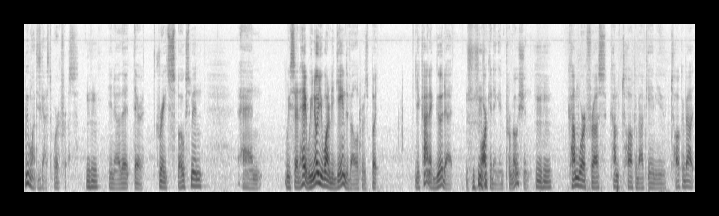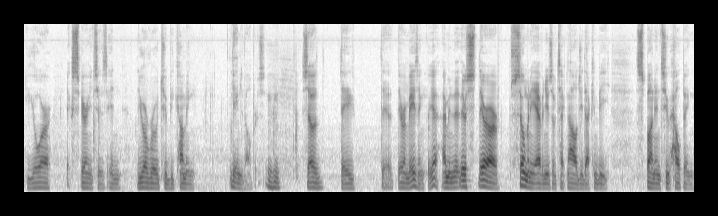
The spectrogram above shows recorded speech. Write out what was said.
we want these guys to work for us. Mm-hmm. You know, that they're great spokesmen. And we said, hey, we know you want to be game developers, but you're kind of good at marketing and promotion. Mm-hmm. Come work for us. Come talk about Game U. Talk about your experiences in your road to becoming game developers. Mm-hmm. So they, they're, they're amazing. But yeah, I mean, there- there's there are so many avenues of technology that can be spun into helping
